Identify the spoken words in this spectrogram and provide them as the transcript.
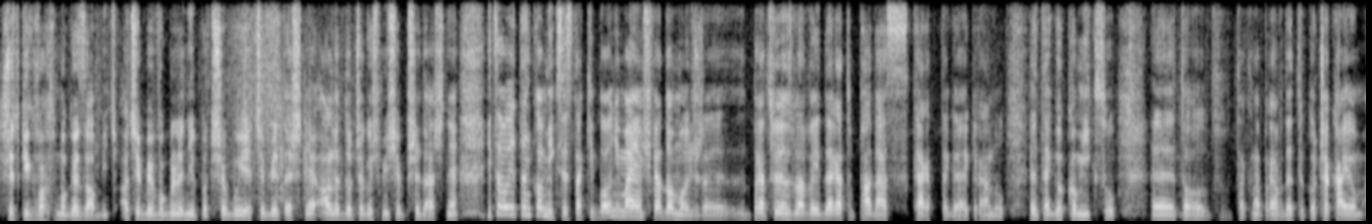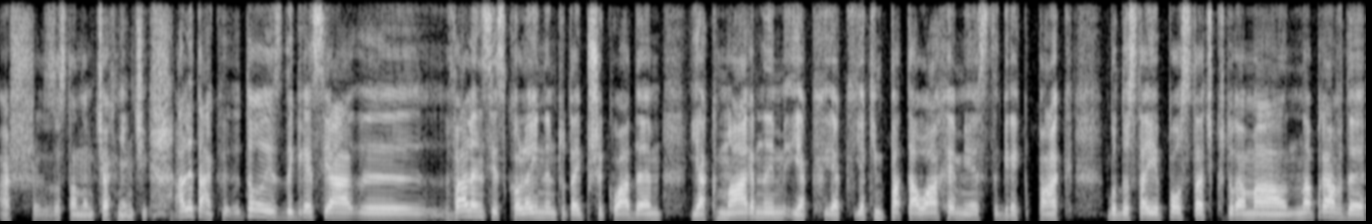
wszystkich was mogę zabić, a ciebie w ogóle nie potrzebuję, ciebie też nie, ale do czegoś mi się przydasz, nie? I cały ten komiks jest taki, bo oni mają świadomość, że pracując dla Vadera, to pada z kart tego ekranu, tego komiksu, e, to tak naprawdę tylko czekają, aż zostaną ciachnięci. Ale tak, to jest dygresja. E, Valens jest kolejnym tutaj przykładem, jak marnym, jak, jak, jakim patałachem jest Greg Pak, bo dostaje postać, która ma naprawdę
